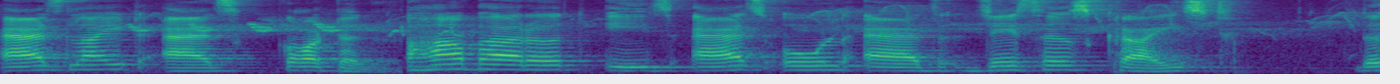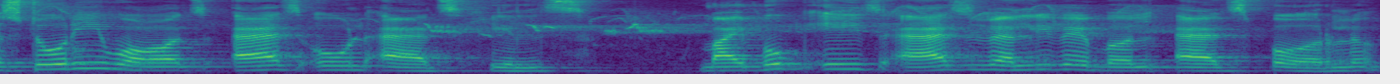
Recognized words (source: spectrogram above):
as light as cotton. Mahabharat is as old as Jesus Christ. The story was as old as hills. My book is as valuable as pearl.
